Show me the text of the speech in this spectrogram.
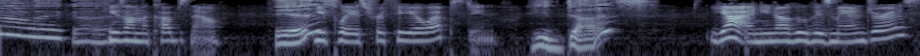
Oh my god. He's on the Cubs now. He is. He plays for Theo Epstein. He does. Yeah, and you know who his manager is?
